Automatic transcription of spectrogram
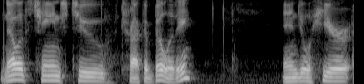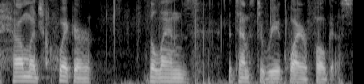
Now let's change to trackability and you'll hear how much quicker the lens attempts to reacquire focus.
